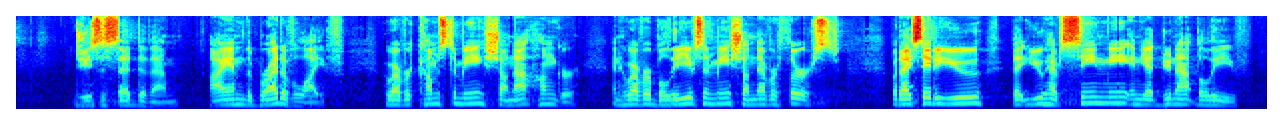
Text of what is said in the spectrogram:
Jesus said to them, I am the bread of life. Whoever comes to me shall not hunger, and whoever believes in me shall never thirst. But I say to you that you have seen me and yet do not believe.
